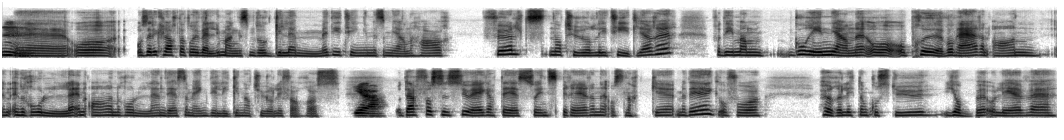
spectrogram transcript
Mm. Eh, og, og så er det klart at det er veldig mange som da glemmer de tingene som gjerne har føltes naturlig tidligere. Fordi man går inn gjerne og, og prøver å være en annen en, en rolle, en annen rolle enn det som egentlig ligger naturlig for oss. Yeah. Og derfor syns jo jeg at det er så inspirerende å snakke med deg og få høre litt om hvordan du jobber og lever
